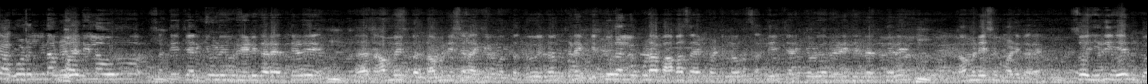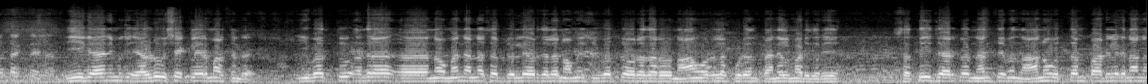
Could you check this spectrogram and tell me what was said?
ಕಾಗೋಡಲ್ಲಿ ನಮ್ಮ ಮಾಡಿ ಪಾಟೀಲ್ ಅವರು ಸತೀಶ್ ಜಾರಕಿಹೊಳಿ ಅವರು ಹೇಳಿದ್ದಾರೆ ಅಂತೇಳಿ ನಾಮಿನೇಷನ್ ಆಗಿರುವಂತದ್ದು ಇನ್ನೊಂದ್ ಕಡೆ ಕಿತ್ತೂರಲ್ಲೂ ಕೂಡ ಬಾಬಾ ಸಾಹೇಬ್ ಪಾಟೀಲ್ ಅವರು ಸತೀಶ್ ಜಾರಕಿಹೊಳಿ ಅವರು ಹೇಳಿದ್ದಾರೆ ಅಂತೇಳಿ ನಾಮಿನೇಷನ್ ಮಾಡಿದ್ದಾರೆ ಸೊ ಇದು ಏನ್ ಗೊತ್ತಾಗ್ತಾ ಇಲ್ಲ ಈಗ ನಿಮಗೆ ಎರಡು ವಿಷಯ ಕ್ಲಿಯರ್ ಮಾಡ್ತೀನಿ ರೀ ಇವತ್ತು ಅಂದ್ರೆ ನಾವು ಮೊನ್ನೆ ಅನ್ನ ಸಾಹೇಬ್ ಜೊಲ್ಲೆ ಅವ್ರದ್ದೆಲ್ಲ ನಾಮಿನೇಷನ್ ಇವತ್ತು ಅವ್ರು ಅದಾರು. ನಾವು ಅವರೆಲ್ಲ ಕೂಡ ಒಂದು ಪ್ಯಾನೆಲ್ ಮಾಡಿದ್ದೀರಿ ಸತೀಶ್ ಜಾರಕಿಹೊಳಿ ನನ್ನ ಟೀಮ್ ನಾನು ಉತ್ತಮ್ ಪಾಟೀಲ್ಗೆ ನಾನು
